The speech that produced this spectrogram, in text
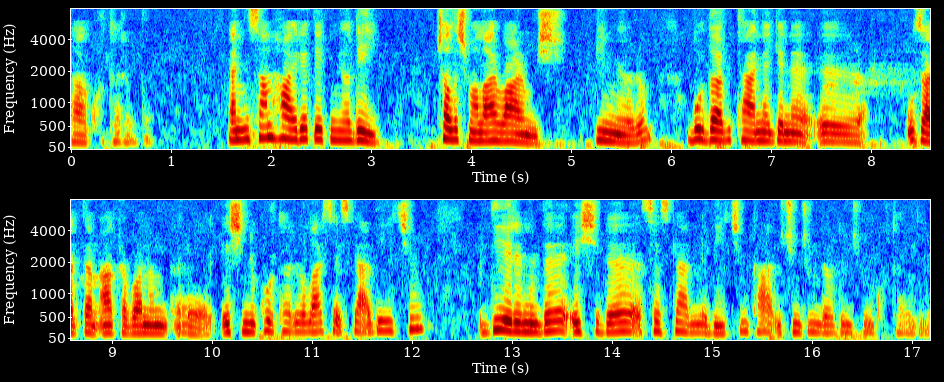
daha kurtarıldı. Yani insan hayret etmiyor değil. Çalışmalar varmış. Bilmiyorum. Burada bir tane gene e, uzaktan akrabanın e, eşini kurtarıyorlar ses geldiği için. Diğerini de eşi de ses gelmediği için ta üçüncü dördüncü gün kurtarılıyor.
